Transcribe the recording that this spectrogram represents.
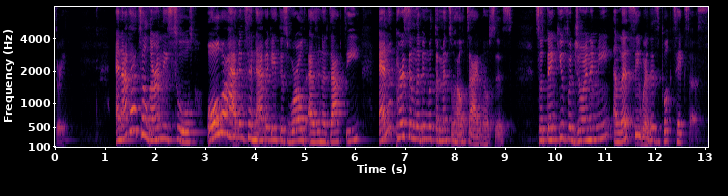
through. And I've had to learn these tools all while having to navigate this world as an adoptee and a person living with a mental health diagnosis. So, thank you for joining me, and let's see where this book takes us.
